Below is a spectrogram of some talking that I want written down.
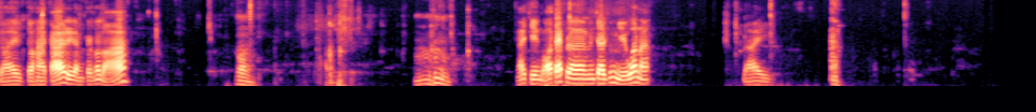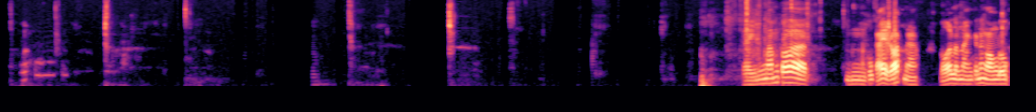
đây cho hai cái đi ăn cho nó đã. Ngon. Ừ. nãy chiên bỏ tép lên trên cũng nhiều quá nè. Đây. Đây nước mắm có ừ, củ cải rốt nè. Bỏ lên ăn cho nó ngon luôn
